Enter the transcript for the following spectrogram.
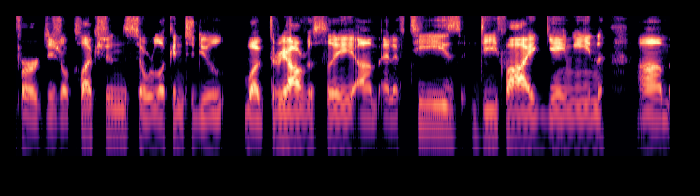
for digital collections. So we're looking to do Web three, obviously, um, NFTs, DeFi, gaming, um,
